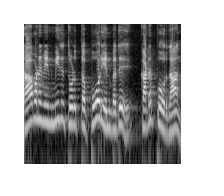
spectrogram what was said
ராவணனின் மீது தொடுத்த போர் என்பது கடற்போர்தான்.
